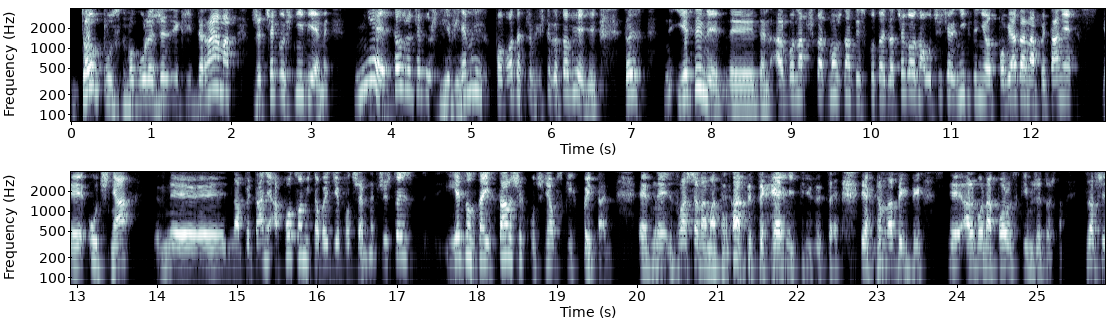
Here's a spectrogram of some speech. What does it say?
dopust w ogóle, że jakiś dramat, że czegoś nie wiemy. Nie, to, że czegoś nie wiemy, jest powodem, żeby się tego dowiedzieć. To jest jedyny y, ten, albo na przykład można dyskutować, dlaczego nauczyciel nigdy nie odpowiada na pytanie y, ucznia, y, na pytanie, a po co mi to będzie potrzebne? Przecież to jest jedno z najstarszych uczniowskich pytań, E, zwłaszcza na matematyce, chemii, fizyce, jak tam na tych, tych albo na polskim, że coś tam. Zawsze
